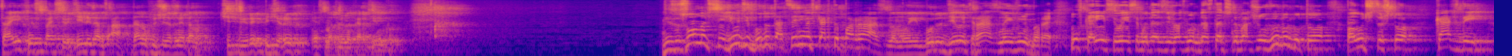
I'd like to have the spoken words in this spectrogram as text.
троих вы спасете. Или, а, в данном случае, даже там четверых, пятерых, я смотрю на картинку. Безусловно, все люди будут оценивать как-то по-разному и будут делать разные выборы. Ну, скорее всего, если мы даже возьмем достаточно большую выборку, то получится, что каждый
